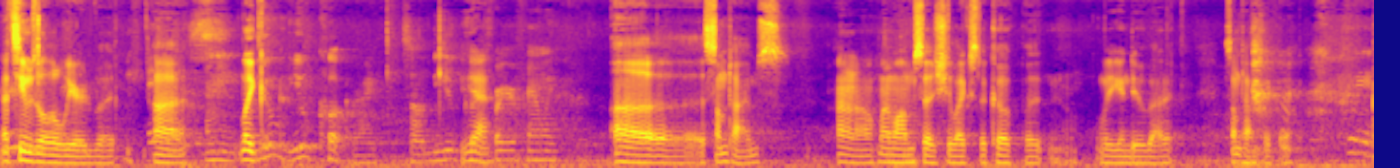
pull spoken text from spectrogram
That seems a little weird, but uh I mean, Like- you, you cook, right? So do you cook Yeah. for your family? Uh, sometimes. I don't know. My mom says she likes to cook, but you know, what are you gonna do about it? Sometimes I cook.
